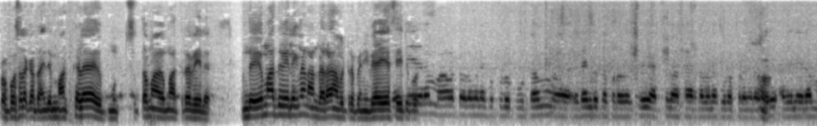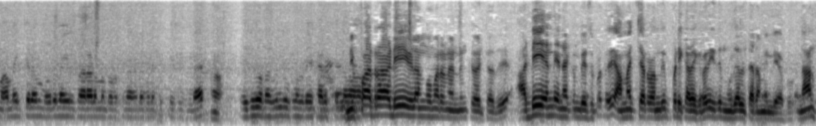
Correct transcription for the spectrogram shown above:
ப்ரொபோசலை கட்டுறேன். இது மக்களை சுத்தமாக மாத்திர வேலை. இந்த ஏமாத்து வேலைக்கெல்லாம் நான் வராம விட்டுருப்பேன். நீ வேலையை செய்து மாவட்ட ஒருங்கிணைப்பு குழு கூட்டம் இடைநிறுத்தப்படுவதற்கு அர்ச்சனா காரணம் என கூறப்படுகிறது. அதே நேரம் அமைச்சரும் முதுமையில் பாராளுமன்ற உறுப்பினர்களை குறித்து பேசியிருந்தார். இது தொடர்பில் உங்களுடைய கருத்து என்ன? நிப்பாற்றாடி இளங்குமரன் என்று கேட்டது. அடே என்று எனக்கும் பேசப்பட்டது. அமைச்சர் வந்து இப்படி கதைக்கிறது. இது முதல் தரம் இல்லையா. நான்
